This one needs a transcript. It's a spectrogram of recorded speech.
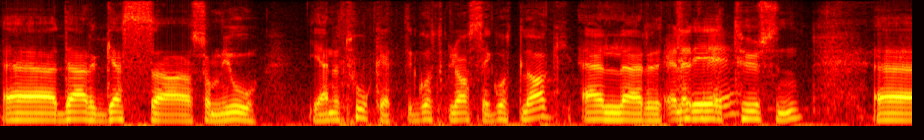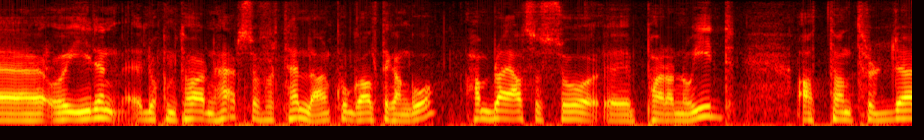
Eh, der Gessa, som jo gjerne tok et godt glass i godt lag, eller, Eller 3000. Uh, og i den dokumentaren her så forteller han hvor galt det kan gå. Han ble altså så uh, paranoid at han trodde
